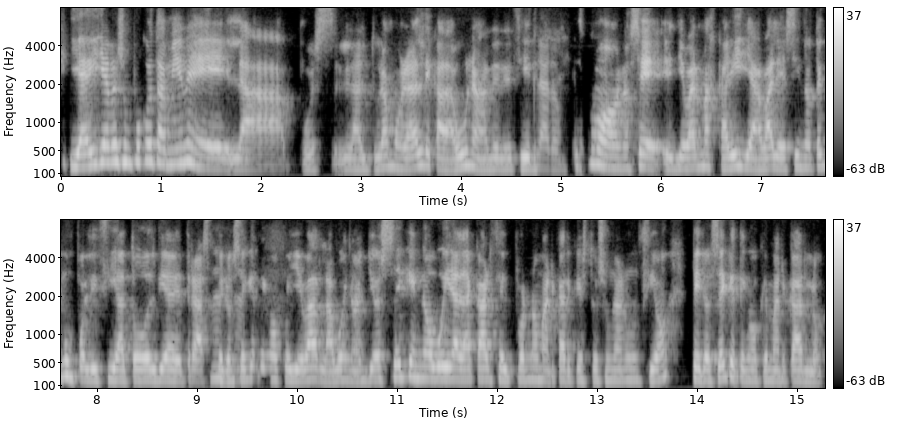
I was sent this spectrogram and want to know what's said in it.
Y ahí ya ves un poco también eh, la, pues, la altura moral de cada una, de decir, claro. es como, no sé, eh, llevar mascarilla, ¿vale? Si no tengo un policía todo el día detrás, pero sé que tengo que llevarla. Bueno, yo sé que no voy a ir a la cárcel por no marcar que esto es un anuncio, pero sé que tengo que marcarlo.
